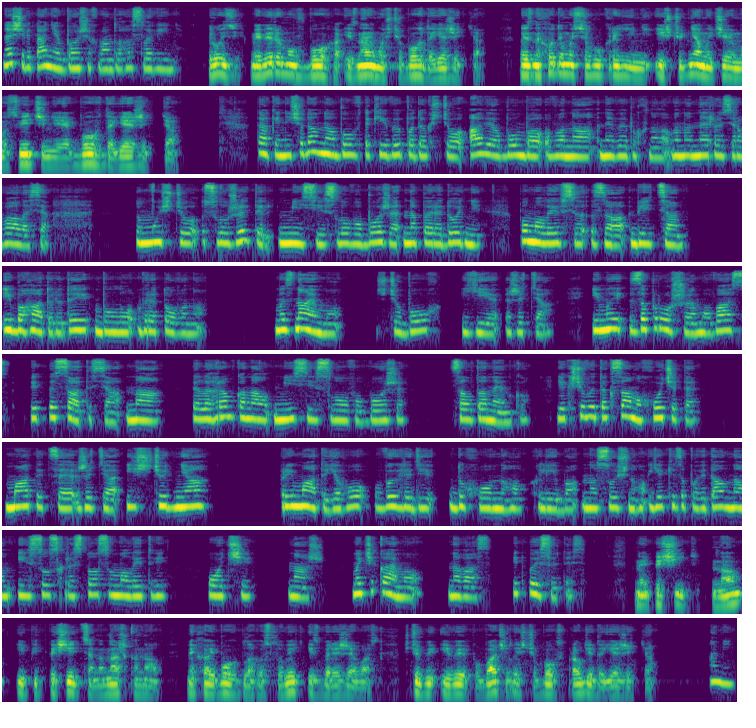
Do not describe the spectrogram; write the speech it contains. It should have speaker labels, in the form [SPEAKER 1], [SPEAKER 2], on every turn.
[SPEAKER 1] Наші вітання Божих вам благословінь.
[SPEAKER 2] Друзі, ми віримо в Бога і знаємо, що Бог дає життя. Ми знаходимося в Україні і щодня ми чуємо свідчення, як Бог дає життя.
[SPEAKER 1] Так, і нещодавно був такий випадок, що авіабомба вона не вибухнула, вона не розірвалася, тому що служитель місії Слово Боже напередодні помолився за бійця, і багато людей було врятовано. Ми знаємо, що Бог є життя, і ми запрошуємо вас підписатися на телеграм-канал місії Слово Боже Салтаненко. Якщо ви так само хочете мати це життя і щодня приймати його у вигляді духовного хліба, насущного, як і заповідав нам Ісус Христос в молитві Отче наш. Ми чекаємо на вас. Підписуйтесь.
[SPEAKER 2] Напишіть нам і підпишіться на наш канал. Нехай Бог благословить і збереже вас, щоб і ви побачили, що Бог справді дає життя.
[SPEAKER 1] Амінь.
